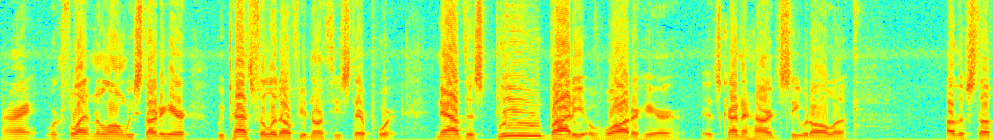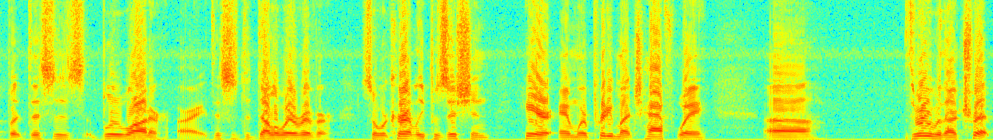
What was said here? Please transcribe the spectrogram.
all right, we're flying along. We started here. We passed Philadelphia Northeast Airport. Now this blue body of water here, it's kind of hard to see with all the other stuff, but this is blue water. All right, this is the Delaware River. So we're currently positioned here, and we're pretty much halfway uh, through with our trip.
